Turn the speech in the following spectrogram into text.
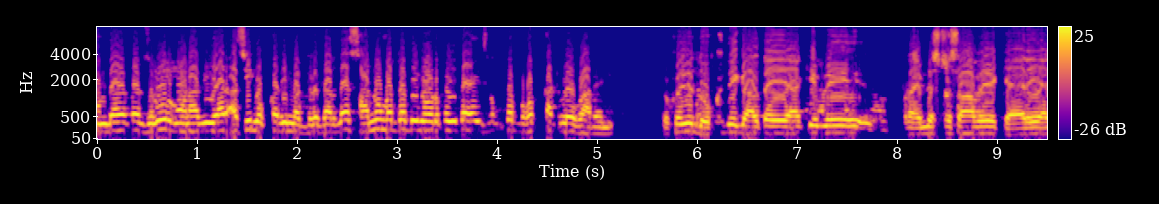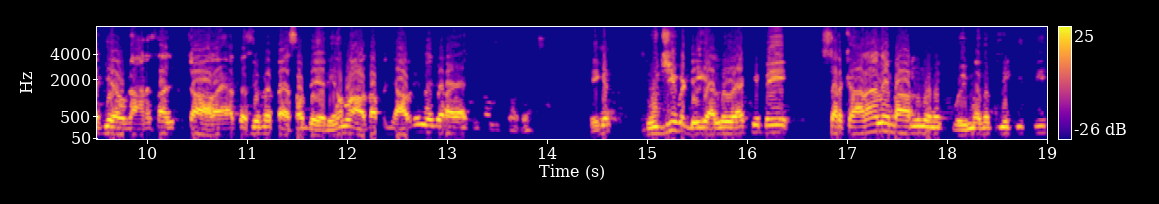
ਹੁੰਦਾ ਤਾਂ ਜ਼ਰੂਰ ਹੋਣਾ ਵੀ ਯਾਰ, ਅਸੀਂ ਲੋਕਾਂ ਦੀ ਮਦਦ ਕਰਦੇ ਹਾਂ, ਸਾਨੂੰ ਮਦਦ ਦੀ ਲੋੜ ਪਈ ਤਾਂ ਇਸ ਵਕਤ ਬਹੁਤ ਘੱਟ ਲੋਕ ਆ ਰਹੇ ਨੇ। ਦੇਖੋ ਜੀ, ਦੁੱਖ ਦੀ ਗੱਲ ਤਾਂ ਇਹ ਆ ਕਿ ਵੀ ਪ੍ਰਾਈਮ ਮਿਨਿਸਟਰ ਸਾਹਿਬ ਇਹ ਕਹਿ ਰਹੇ ਆ ਕਿ ਅਫਗਾਨਿਸਤਾਨ 'ਚ ਭੁਚਾਲ ਆਇਆ ਤੇ ਅਸੀਂ ਉਹਦੇ ਪੈਸਾ ਦੇ ਰਹੇ ਹਾਂ। ਉਹਨੂੰ ਆਪਦਾ ਪੰਜਾਬ ਨਹੀਂ ਨਜ਼ਰ ਆਇਆ ਕਿ ਕੀ ਹੋ ਰਿਹਾ ਠੀਕ ਹੈ? ਦੂਜੀ ਵੱਡੀ ਗੱਲ ਇਹ ਆ ਕਿ ਵੀ ਸਰਕਾਰਾਂ ਨੇ ਬਾਹਰ ਨੇ ਕੋਈ ਮਦਦ ਨਹੀਂ ਕੀਤੀ।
